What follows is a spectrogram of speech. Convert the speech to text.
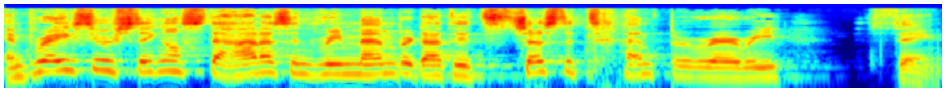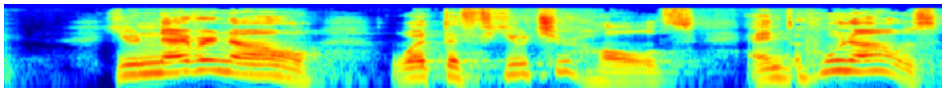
Embrace your single status and remember that it's just a temporary thing. You never know what the future holds. And who knows?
